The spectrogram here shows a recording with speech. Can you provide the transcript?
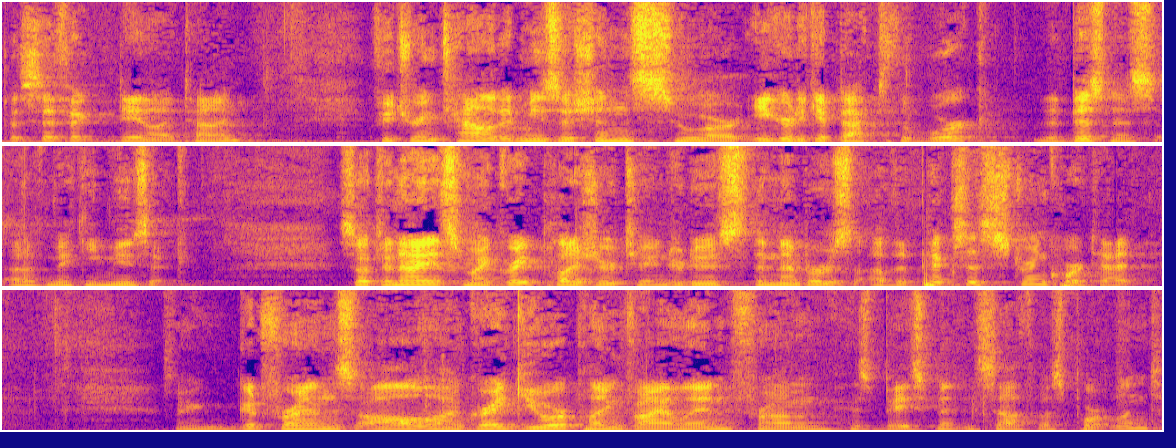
Pacific Daylight Time, featuring talented musicians who are eager to get back to the work, the business of making music. So tonight, it's my great pleasure to introduce the members of the Pyxis String Quartet. My good friends, all uh, Greg Ewer playing violin from his basement in Southwest Portland.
